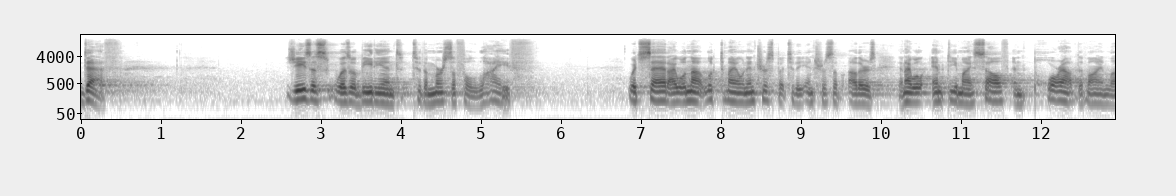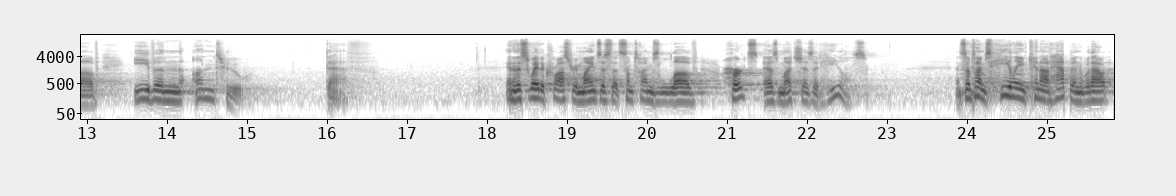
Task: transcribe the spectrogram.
death. Jesus was obedient to the merciful life, which said, I will not look to my own interest, but to the interests of others, and I will empty myself and pour out divine love, even unto death. And in this way, the cross reminds us that sometimes love hurts as much as it heals. And sometimes healing cannot happen without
